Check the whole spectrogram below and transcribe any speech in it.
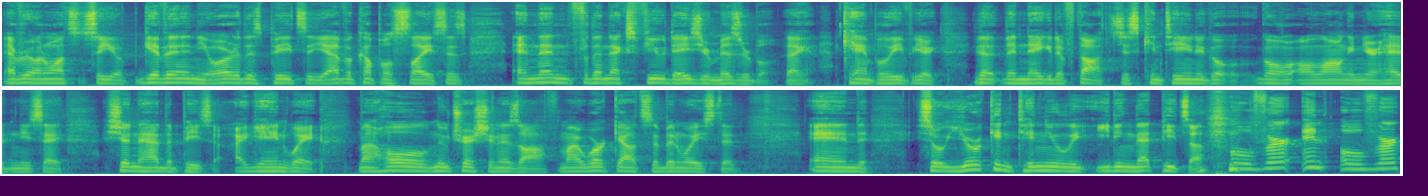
Everyone wants, so you give in, you order this pizza, you have a couple slices, and then for the next few days you're miserable. Like I can't believe you're the, the negative thoughts just continue to go go along in your head, and you say, I shouldn't have had the pizza. I gained weight. My whole nutrition is off. My workouts have been wasted. And so you're continually eating that pizza over and over.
